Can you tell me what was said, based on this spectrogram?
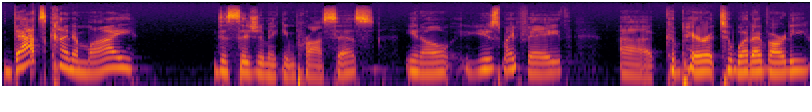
that's kind of my decision making process. You know, use my faith, uh, compare it to what I've already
